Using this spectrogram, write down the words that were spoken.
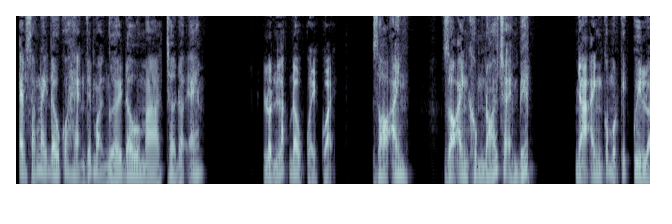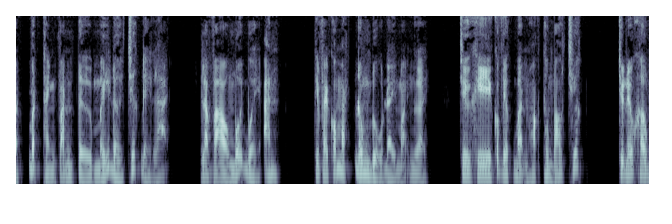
em sáng nay đâu có hẹn với mọi người đâu mà chờ đợi em. Luân lắc đầu quẩy quậy. Do anh, do anh không nói cho em biết. Nhà anh có một cái quy luật bất thành văn từ mấy đời trước để lại. Là vào mỗi buổi ăn thì phải có mặt đông đủ đầy mọi người. Trừ khi có việc bận hoặc thông báo trước. Chứ nếu không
